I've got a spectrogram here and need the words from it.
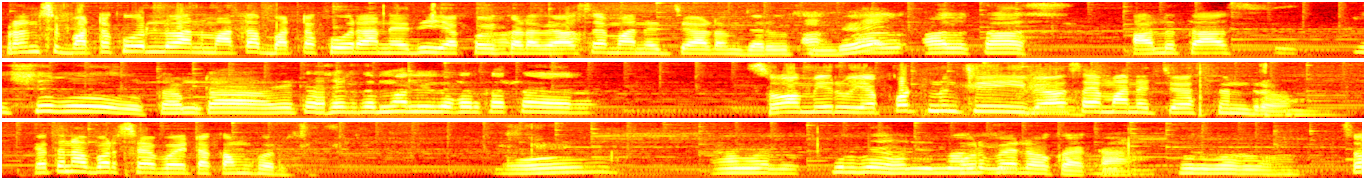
ఫ్రెండ్స్ బట్టకూరలు అన్నమాట. బట్టకూర అనేది ఎక్కువ ఇక్కడ వ్యవసాయం అనేది చేయడం జరుగుతుంది. ఆల్కాస్ ఆలు తాస్ శుభు టమటా మళ్ళీ సో మీరు ఎప్పటి నుంచి ఈ వ్యవసాయం అనేది చేస్తుండ్రు? কেতনা वर्ष है এটা কাম করছি ও আমার পূর্বে হলি পূর্বে লোক একা পূর্ব তো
